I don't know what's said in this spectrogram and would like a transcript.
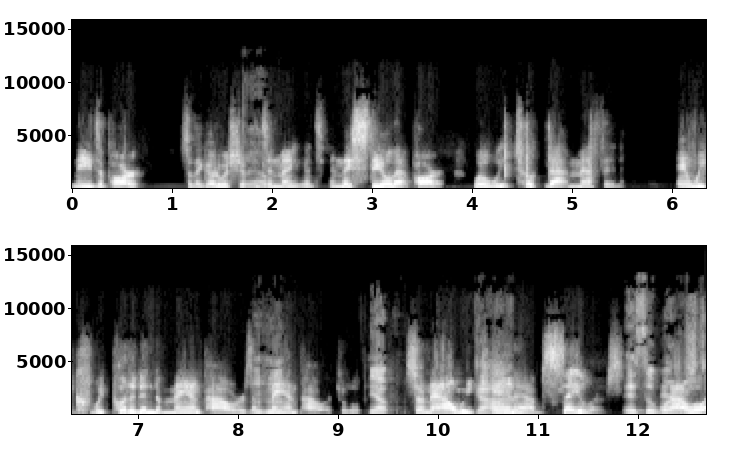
needs a part, so they go to a ship yep. that's in maintenance and they steal that part. Well, we took that method and we we put it into manpower as a Mhm. manpower tool. Yep. So now we God. can have sailors. It's the And worst. I will.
